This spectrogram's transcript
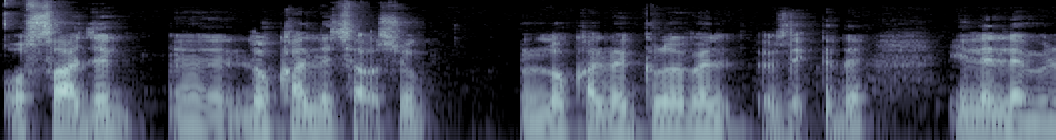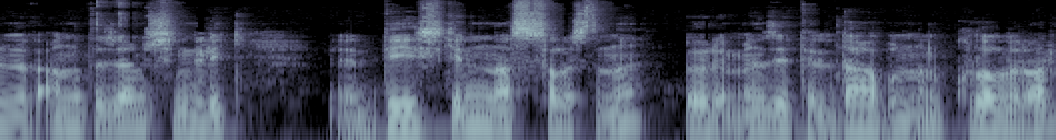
o sadece e, lokalde çalışıyor. Lokal ve global özellikle de ilerleyen bölümde de anlatacağım. Şimdilik e, değişkenin nasıl çalıştığını öğrenmeniz yeterli. Daha bunların kuralları var.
